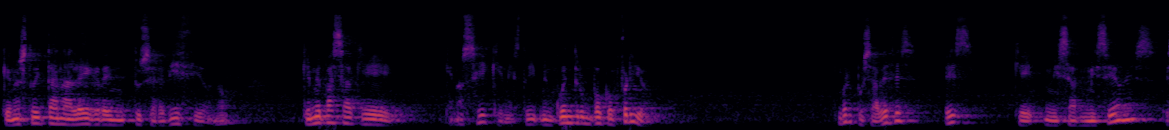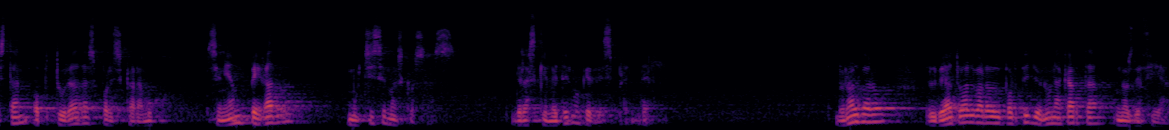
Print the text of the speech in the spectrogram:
que no estoy tan alegre en tu servicio? ¿no? ¿Qué me pasa que, que no sé, que me, estoy, me encuentro un poco frío? Bueno, pues a veces es que mis admisiones están obturadas por escaramujo. Se me han pegado muchísimas cosas de las que me tengo que desprender. Don Álvaro, el beato Álvaro del Portillo, en una carta nos decía,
